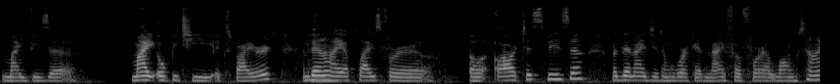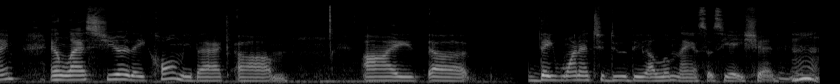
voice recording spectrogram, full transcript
my visa, my OPT expired, and then I applied for a, a artist visa, but then I didn't work at NYFA for a long time, and last year they called me back. Um, I uh, they wanted to do the alumni association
